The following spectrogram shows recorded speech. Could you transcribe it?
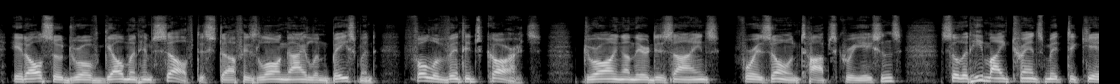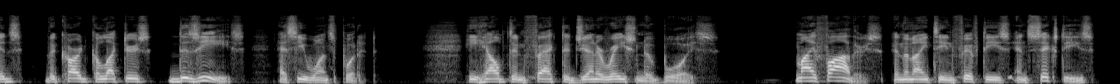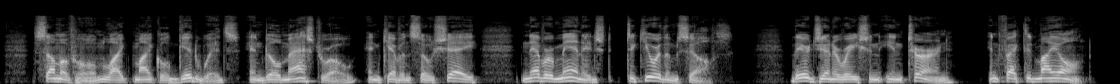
It also drove Gelman himself to stuff his Long Island basement full of vintage cards, drawing on their designs for his own Topps creations so that he might transmit to kids the card collector's disease, as he once put it. He helped infect a generation of boys. My fathers in the 1950s and 60s, some of whom, like Michael Gidwitz and Bill Mastro and Kevin Soche, never managed to cure themselves. Their generation, in turn, infected my own.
